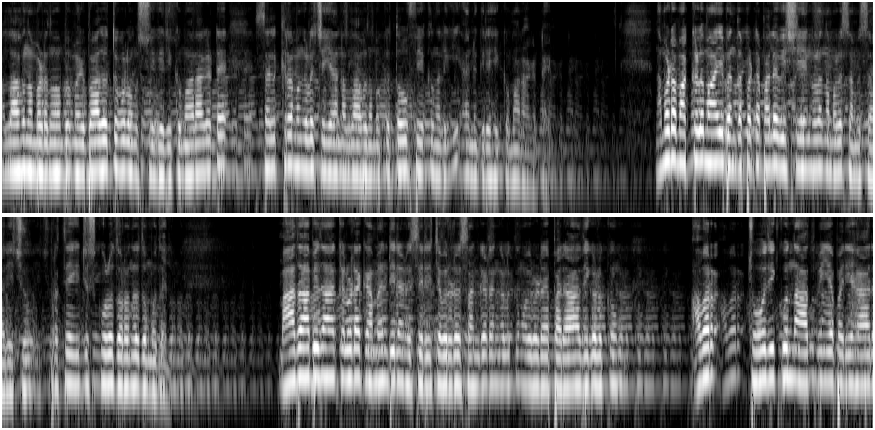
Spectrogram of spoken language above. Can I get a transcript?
അള്ളാഹു നമ്മുടെ നോമ്പും അഴിബാദത്തുകളും സ്വീകരിക്കുമാറാകട്ടെ. സൽക്രമങ്ങൾ ചെയ്യാൻ അള്ളാഹു നമുക്ക് തൗഫീഖ് നൽകി അനുഗ്രഹിക്കുമാറാകട്ടെ. നമ്മുടെ മക്കളുമായി ബന്ധപ്പെട്ട പല വിഷയങ്ങളും നമ്മൾ സംസാരിച്ചു. പ്രത്യേകിച്ച് സ്കൂൾ തുറന്നതു മുതൽ മാതാപിതാക്കളുടെ കമന്റിനനുസരിച്ച് അവരുടെ സങ്കടങ്ങൾക്കും അവരുടെ പരാതികൾക്കും അവർ ചോദിക്കുന്ന ആത്മീയ പരിഹാര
